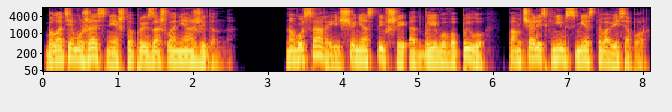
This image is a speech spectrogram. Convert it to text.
была тем ужаснее, что произошла неожиданно. Но гусары, еще не остывшие от боевого пылу, помчались к ним с места во весь опор.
